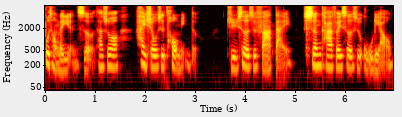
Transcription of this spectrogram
不同的颜色，他说害羞是透明的，橘色是发呆，深咖啡色是无聊。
